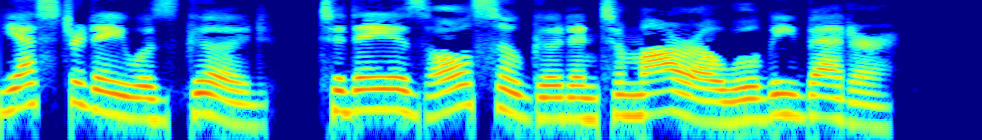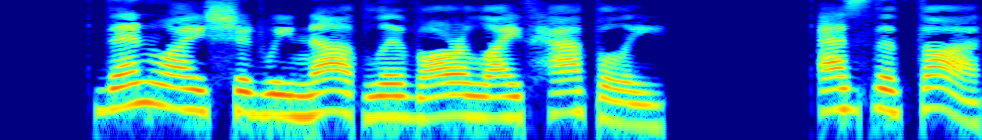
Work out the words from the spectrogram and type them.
Yesterday was good, today is also good and tomorrow will be better. Then why should we not live our life happily? As the thought,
